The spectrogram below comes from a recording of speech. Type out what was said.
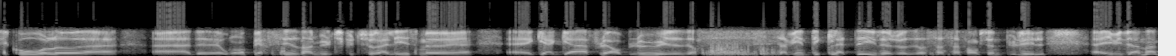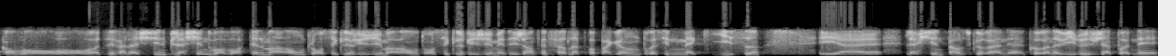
discours là. Euh, euh, de, où on persiste dans le multiculturalisme, euh, euh, gaga, fleur bleue, ça vient d'éclater. Là, je veux dire, ça, ça fonctionne plus. Les, évidemment qu'on va, on va, dire à la Chine, puis la Chine doit avoir tellement honte. on sait que le régime a honte, on sait que le régime est déjà en train de faire de la propagande pour essayer de maquiller ça. Et la Chine parle du coronavirus japonais.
